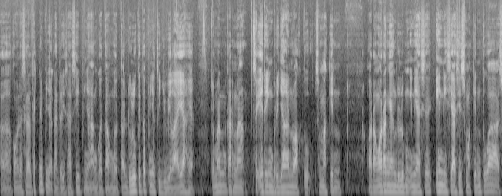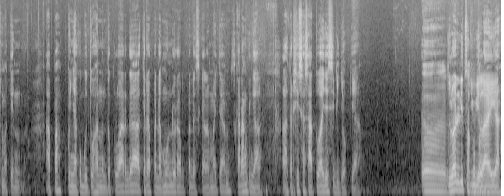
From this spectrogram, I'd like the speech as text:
Eh, Komunitas Kretek ini punya kaderisasi, punya anggota-anggota. Dulu kita punya tujuh wilayah ya. Cuman karena seiring berjalan waktu semakin orang-orang yang dulu menginisiasi inisiasi semakin tua, semakin apa punya kebutuhan untuk keluarga, akhirnya pada mundur apa pada segala macam. Sekarang tinggal eh, tersisa satu aja sih di Jogja. Eh, Dulu ada di tujuh cakupan- wilayah.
